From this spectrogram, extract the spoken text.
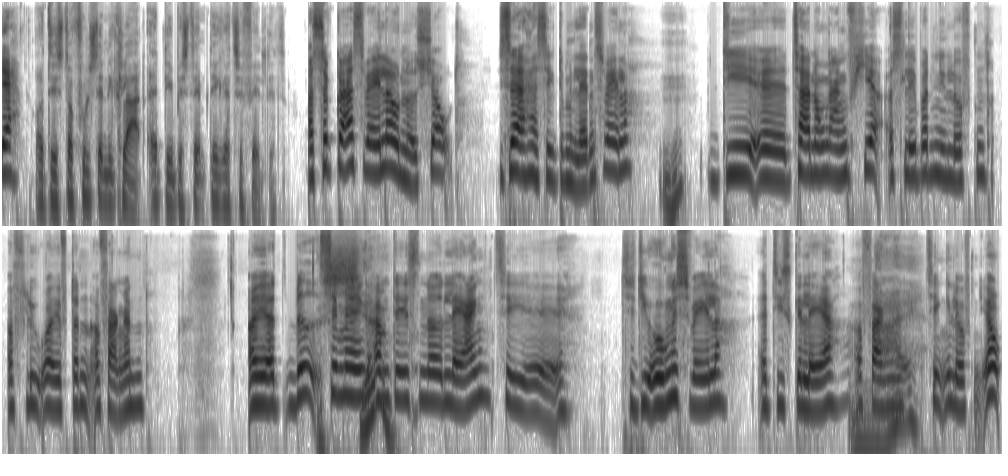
Ja. Og det står fuldstændig klart, at det bestemt ikke er tilfældigt. Og så gør svaler jo noget sjovt. Især har jeg set det med landsvaler. Mm-hmm. De øh, tager nogle gange fjer og slipper den i luften og flyver efter den og fanger den. Og jeg ved Hvad simpelthen ikke, om det er sådan noget læring til, øh, til de unge svaler, at de skal lære at fange Nej. ting i luften. Jo,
